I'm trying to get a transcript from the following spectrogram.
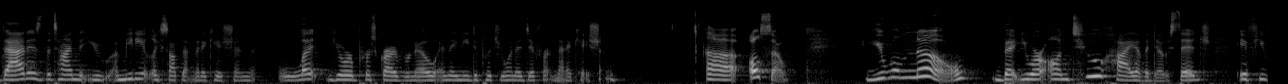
that is the time that you immediately stop that medication, let your prescriber know, and they need to put you on a different medication. Uh, also, you will know that you are on too high of a dosage if you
